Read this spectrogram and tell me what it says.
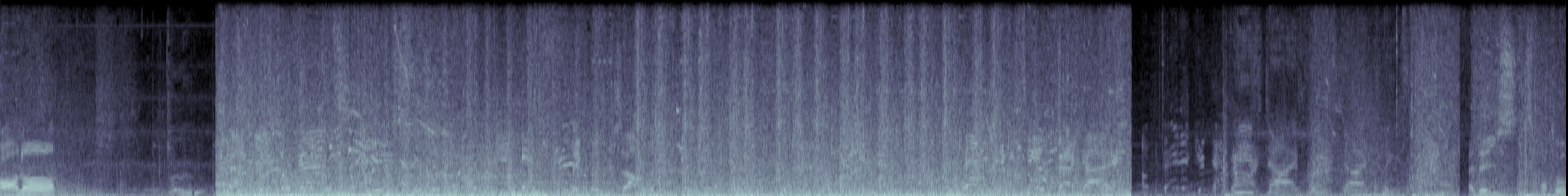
Oh non Please die, please die, please die. Anaïs, c'est pour toi.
